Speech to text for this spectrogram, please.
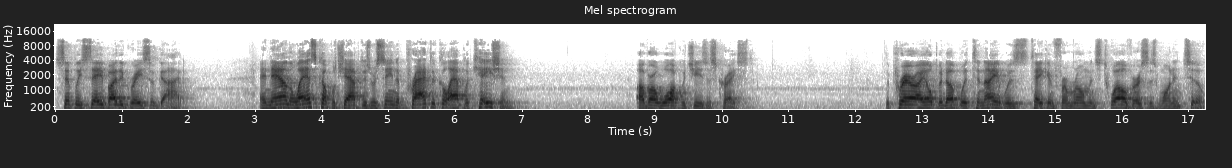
simply saved by the grace of God. And now, in the last couple chapters, we're seeing the practical application of our walk with Jesus Christ. The prayer I opened up with tonight was taken from Romans 12, verses 1 and 2.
